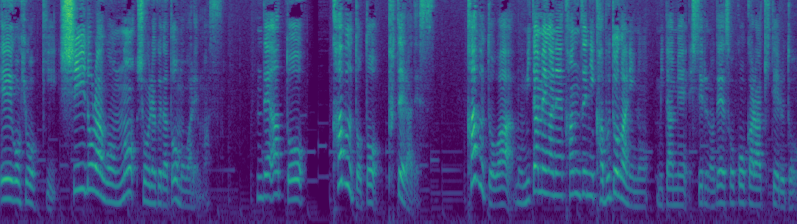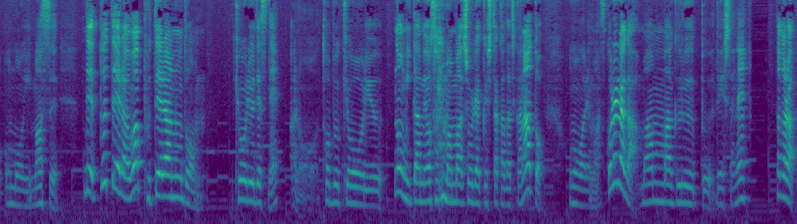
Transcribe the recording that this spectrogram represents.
英語表記、シードラゴンの省略だと思われます。で、あと、カブトとプテラです。カブトはもう見た目がね、完全にカブトガニの見た目してるので、そこから来てると思います。で、プテラはプテラノドン。恐竜ですね。あの、飛ぶ恐竜の見た目をそのまま省略した形かなと思われます。これらがまんまグループでしたね。だから、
